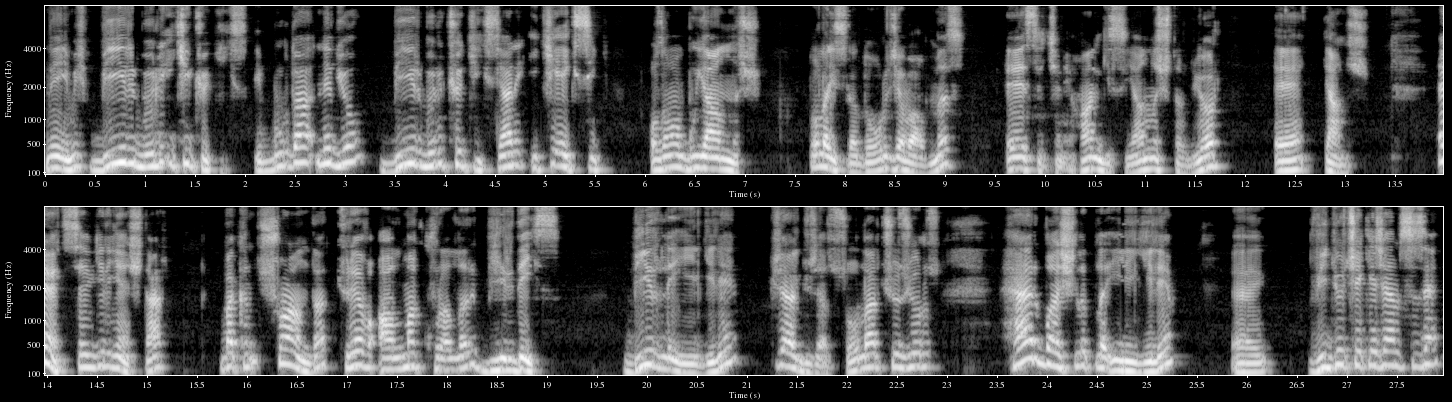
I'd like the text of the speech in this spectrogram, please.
neymiş? 1 bölü 2 kök x. E burada ne diyor? 1 bölü kök x yani 2 eksik. O zaman bu yanlış. Dolayısıyla doğru cevabımız E seçeneği. Hangisi yanlıştır diyor. E yanlış. Evet sevgili gençler. Bakın şu anda türev alma kuralları 1'deyiz. 1 ile ilgili güzel güzel sorular çözüyoruz. Her başlıkla ilgili e, video çekeceğim size.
